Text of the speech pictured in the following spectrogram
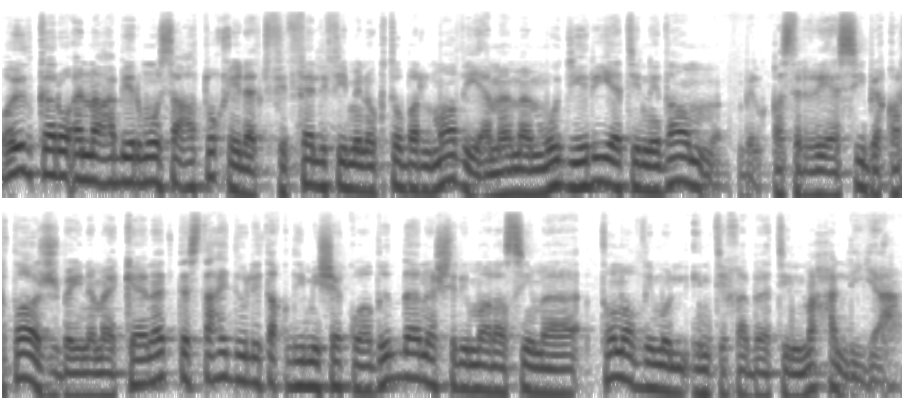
ويذكر أن عبير موسى اعتقلت في الثالث من أكتوبر الماضي أمام مديرية النظام بالقصر الرئاسي بقرطاج بينما كانت تستعد لتقديم شكوى ضد نشر مراسم تنظم الانتخابات المحلية.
